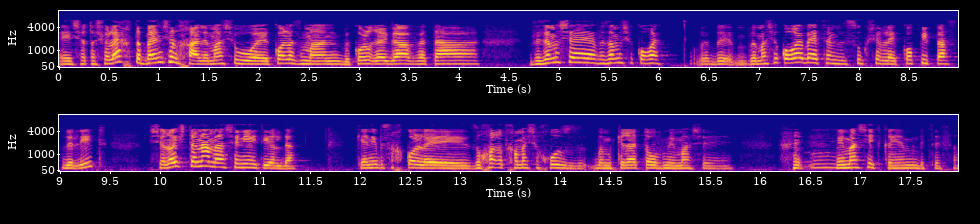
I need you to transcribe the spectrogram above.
אה, שאתה שולח את הבן שלך למשהו כל הזמן, בכל רגע, ואתה... וזה מה, ש... וזה מה שקורה. ומה שקורה בעצם זה סוג של copy-paste delete, שלא השתנה מאז שאני הייתי ילדה. כי אני בסך הכל זוכרת 5% במקרה הטוב ממה, ש... mm. ממה שהתקיים בבית ספר.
